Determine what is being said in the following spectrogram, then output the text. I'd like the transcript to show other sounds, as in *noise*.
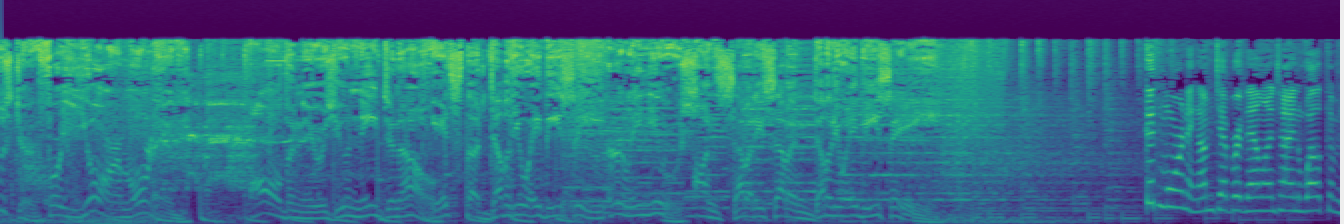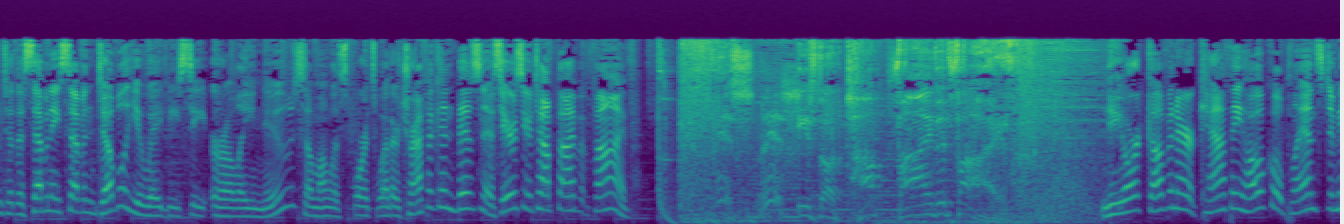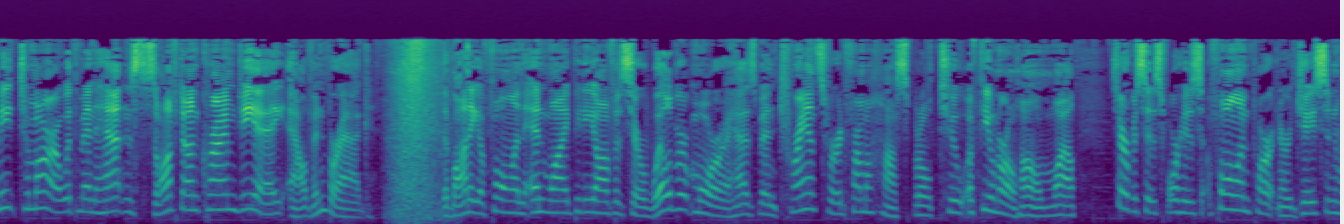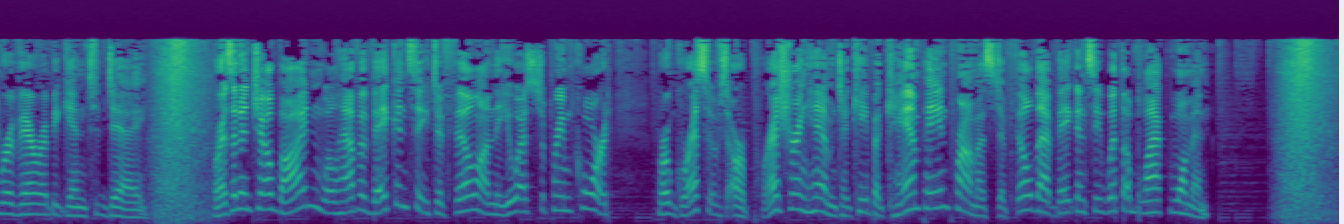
booster for your morning. All the news you need to know. It's the WABC Early News on 77 WABC. Good morning. I'm Deborah Valentine. Welcome to the 77 WABC Early News, along with sports, weather, traffic, and business. Here's your top five at five. This, this is the top five at five. New York Governor Kathy Hochul plans to meet tomorrow with Manhattan's soft on crime DA, Alvin Bragg. The body of fallen NYPD officer Wilbert Mora has been transferred from a hospital to a funeral home while Services for his fallen partner, Jason Rivera, begin today. President Joe Biden will have a vacancy to fill on the U.S. Supreme Court. Progressives are pressuring him to keep a campaign promise to fill that vacancy with a black woman.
